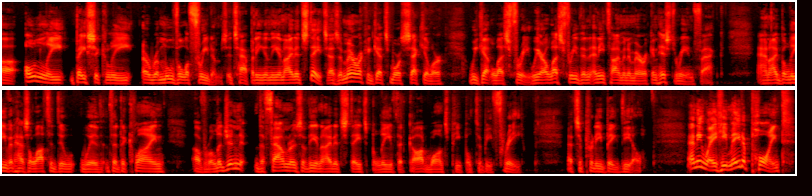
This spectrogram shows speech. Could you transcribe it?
uh, only basically a removal of freedoms. It's happening in the United States. As America gets more secular, we get less free. We are less free than any time in American history, in fact. And I believe it has a lot to do with the decline of religion. The founders of the United States believed that God wants people to be free. That's a pretty big deal. Anyway, he made a point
